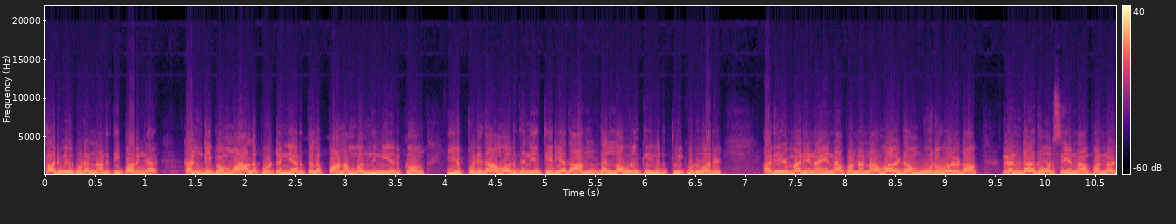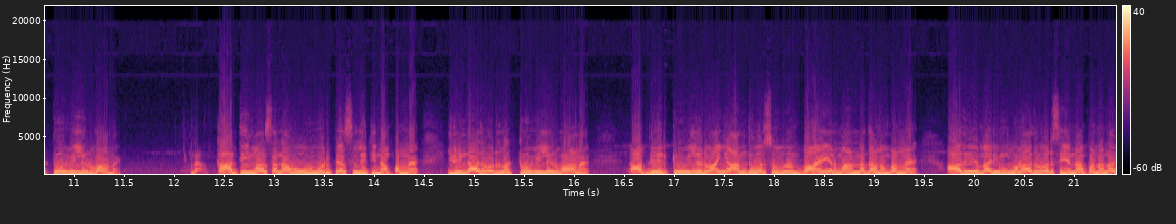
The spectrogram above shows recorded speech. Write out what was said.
சர்வே கூட நடத்தி பாருங்க. கண்டிப்பாக மாலை போட்ட நேரத்தில் பணம் வந்துனே இருக்கும். எப்படி தான் வருதுன்னே தெரியாது. அந்த லெவலுக்கு இவர் தூக்கி விடுவார். அதே மாதிரி நான் என்ன பண்ணேன்னா வருடம் ஒரு வருடம். ரெண்டாவது வருஷம் என்ன பண்ணால் டூ வீலர் வாங்கினேன். நான் கார்த்திகை மாதம்னா ஒவ்வொரு ஃபெசிலிட்டி நான் பண்ணேன். இரண்டாவது வருடம் டூ வீலர் வாங்கினேன். அப்படியே டூ வீலர் வாங்கி அந்த வருஷமும் பயங்கரமாக அன்னதானம் பண்ணேன். அதே மாதிரி மூணாவது வருஷம் என்ன பண்ணேன்னா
